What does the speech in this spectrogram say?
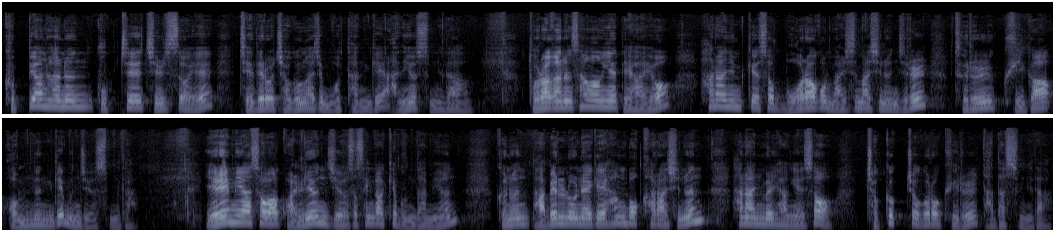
급변하는 국제 질서에 제대로 적응하지 못한 게 아니었습니다. 돌아가는 상황에 대하여 하나님께서 뭐라고 말씀하시는지를 들을 귀가 없는 게 문제였습니다. 예레미야서와 관련 지어서 생각해 본다면 그는 바벨론에게 항복하라시는 하나님을 향해서 적극적으로 귀를 닫았습니다.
